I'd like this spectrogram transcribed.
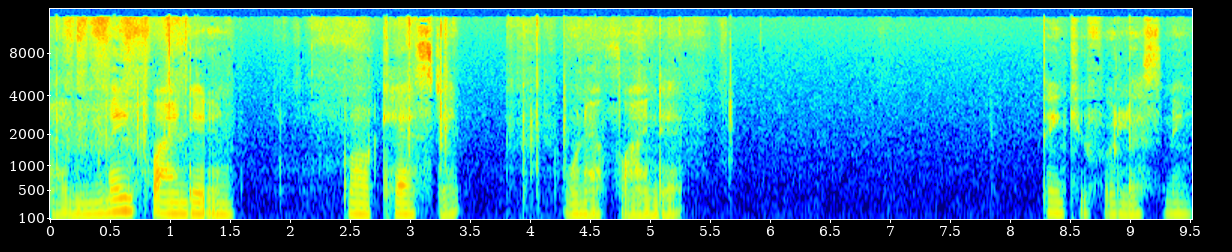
I may find it and broadcast it when I find it. Thank you for listening.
